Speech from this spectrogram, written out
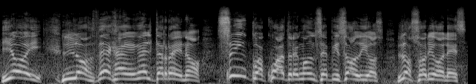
Y hoy los dejan en el terreno. 5 a 4 en 11 episodios. Los Orioles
